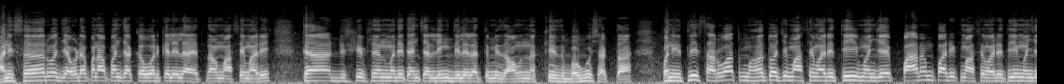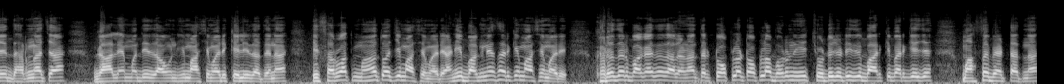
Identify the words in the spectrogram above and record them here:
आणि सर्व जेवढ्या पण आपण ज्या कवर केलेल्या आहेत ना मासेमारी त्या डिस्क्रिप्शनमध्ये त्यांच्या लिंक दिलेल्या तुम्ही जाऊन नक्कीच बघू शकता. पण इथली सर्वात महत्त्वाची मासेमारी ती म्हणजे पारंपरिक मासेमारी ती म्हणजे धरणाच्या गाल्यामध्ये जाऊन ही मासेमारी केली जाते ना. ही सर्वात महत्त्वाची मासेमारी आणि बघण्यासारखी मासेमारी खरं जर बघायचं झालं ना तर टोपला टोपला भरून हे छोटी छोटी जे बारकी बारकी जे मासे भेटतात ना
